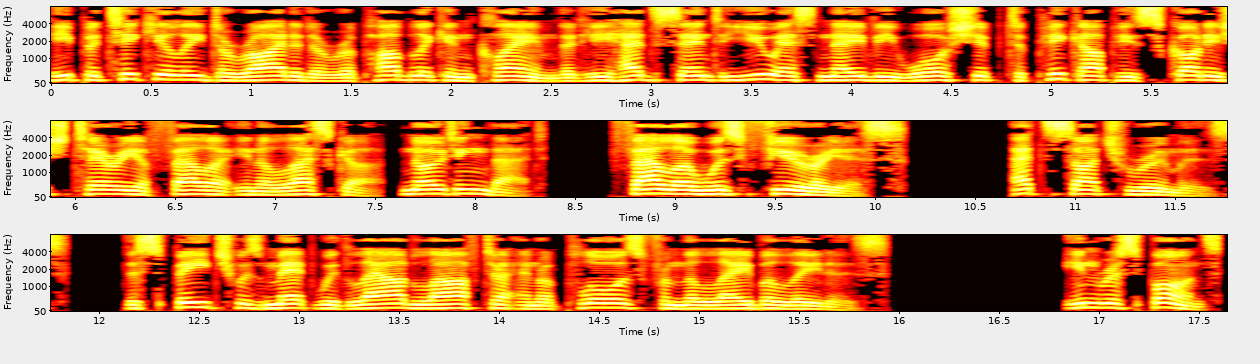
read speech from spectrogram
He particularly derided a Republican claim that he had sent a U.S. Navy warship to pick up his Scottish Terrier Fala in Alaska, noting that, "...Fala was furious," at such rumors. The speech was met with loud laughter and applause from the labor leaders. In response,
